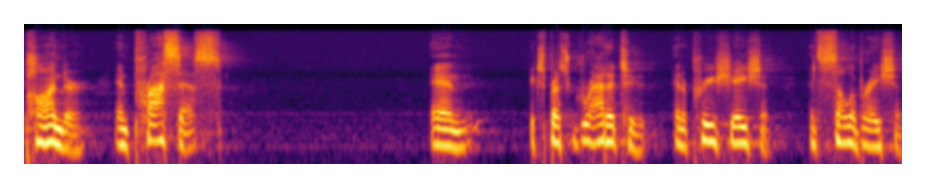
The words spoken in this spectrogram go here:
ponder and process and express gratitude and appreciation and celebration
